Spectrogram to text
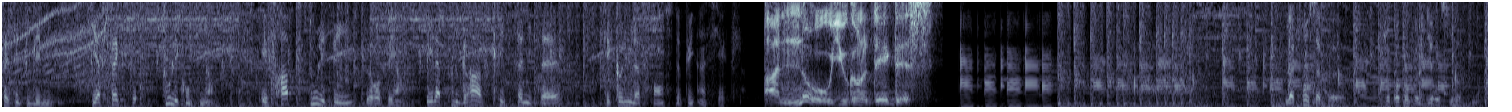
Cette épidémie qui affecte tous les continents et frappe tous les pays européens est la plus grave crise sanitaire qu'ait connue la France depuis un siècle. I know you're gonna dig this. La France a peur. Je crois qu'on peut le dire aussi nettement.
